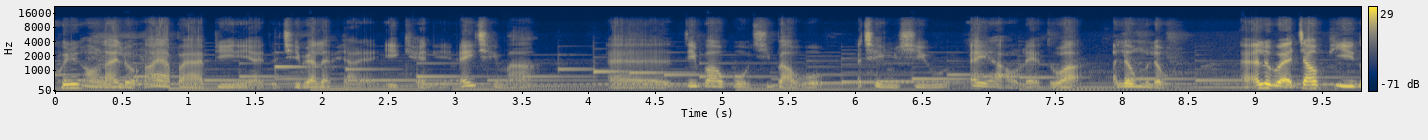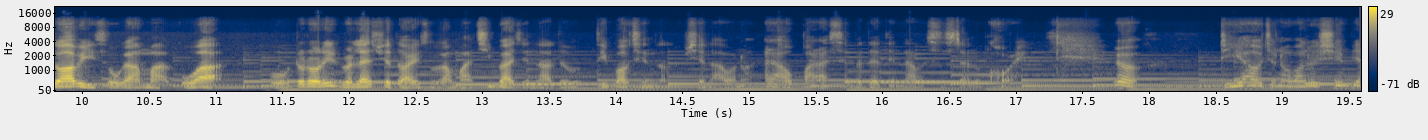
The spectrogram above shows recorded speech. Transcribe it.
ခွေးကောင်လိုက်လို့အားရပါရပြေးနေရသူခြေပြက်လက်ဖျားတဲ့အေးခဲနေအဲ့ဒီအချိန်မှာအဲတီးပေါက်ဖို့ချီပေါက်ဖို့အချိန်မရှိဘူးအဲ့ဟာကိုလည်းသူကအလုံးမလုံးဘူး အဲအဲ့လိုပဲအကြောက်ပြေးသွားပြီဆိုကမှကိုကဟိုတော်တော်လေး relax ဖြစ်သွားပြီဆိုကမှချိပါချင်တာလို့တီးပေါက်ချင်တာလို့ဖြစ်လာပါတော့အဲ့ဒါကို parasympathetic nervous system လို့ခေါ်တယ်အဲ့တော့ဒီဟာကိုကျွန်တော်ဘာလို့ရှင်းပြ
